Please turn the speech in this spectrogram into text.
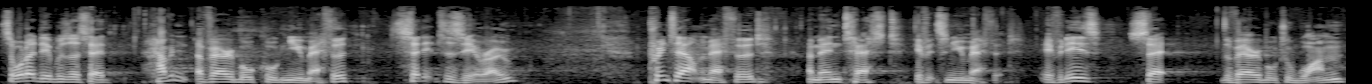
So what I did was I said, having a variable called new method, set it to zero, print out the method, and then test if it's a new method. If it is, set the variable to one,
